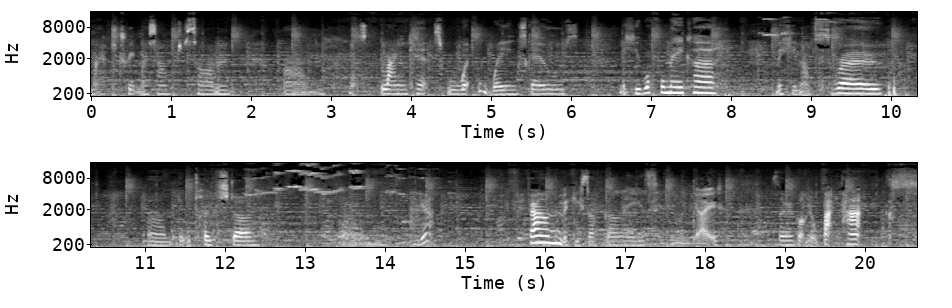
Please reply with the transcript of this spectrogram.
might have to treat myself to some. Um, lots of blankets, weighing scales, Mickey waffle maker, Mickey Mouse throw, um, a little toaster. Um, yeah, found the Mickey stuff, guys. Here we go. So we've got little backpacks,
